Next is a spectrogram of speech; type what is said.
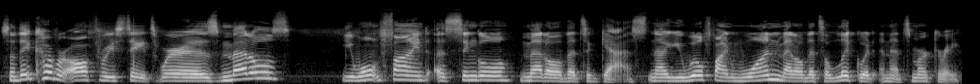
So they cover all three states, whereas metals you won't find a single metal that's a gas. Now, you will find one metal that's a liquid, and that's mercury.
